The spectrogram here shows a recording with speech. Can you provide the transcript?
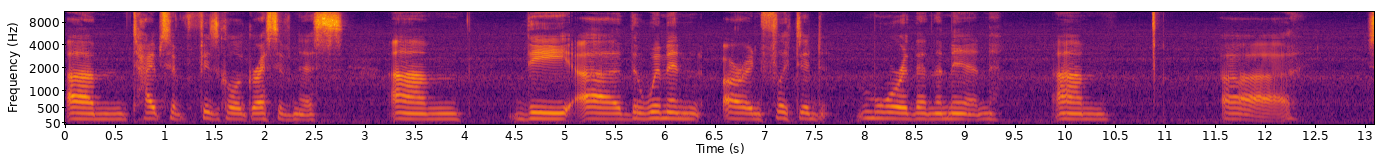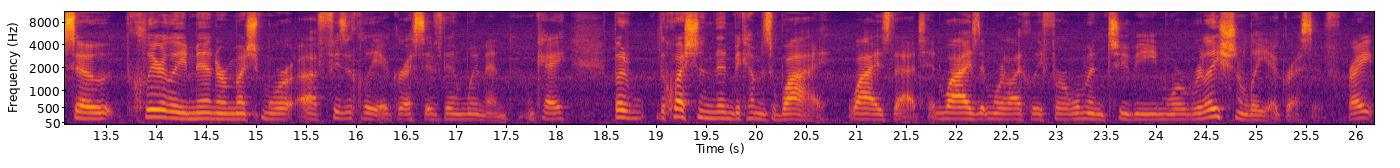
um, types of physical aggressiveness, um, the uh, the women are inflicted more than the men. Um, uh, so clearly, men are much more uh, physically aggressive than women. Okay, but the question then becomes why? Why is that? And why is it more likely for a woman to be more relationally aggressive, right?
